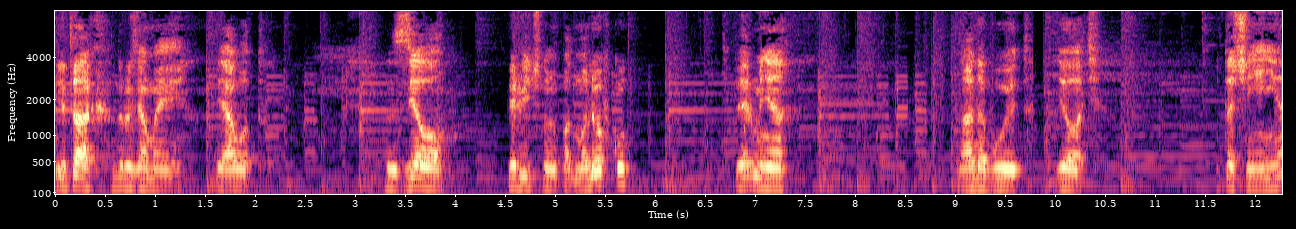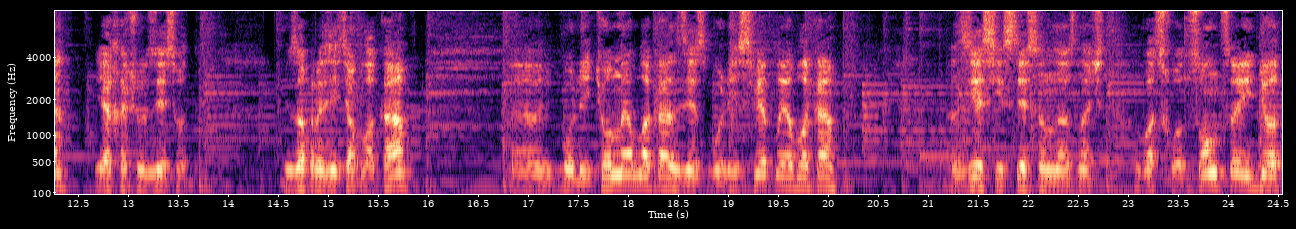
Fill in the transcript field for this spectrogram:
Итак, друзья мои, я вот сделал первичную подмалевку. Теперь мне надо будет делать уточнение. Я хочу здесь вот изобразить облака, э, более темные облака, здесь более светлые облака. Здесь, естественно, значит, восход солнца идет,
